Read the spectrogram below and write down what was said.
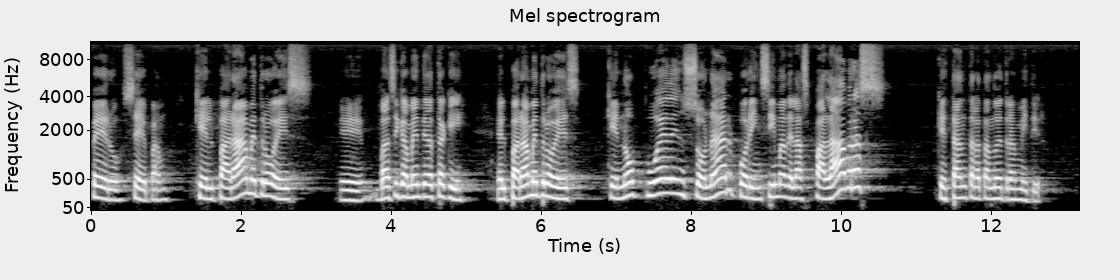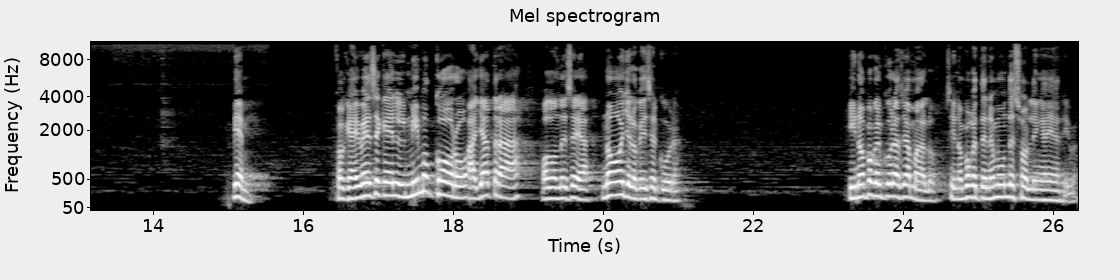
pero sepan que el parámetro es, eh, básicamente hasta aquí, el parámetro es que no pueden sonar por encima de las palabras que están tratando de transmitir. Bien, porque hay veces que el mismo coro allá atrás o donde sea no oye lo que dice el cura. Y no porque el cura sea malo, sino porque tenemos un desorden ahí arriba.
